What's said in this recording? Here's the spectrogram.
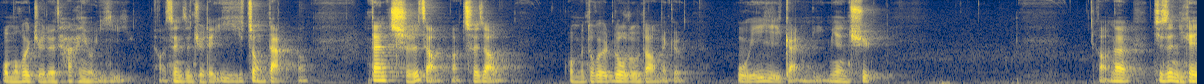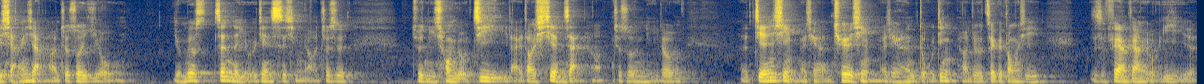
我们会觉得它很有意义，啊，甚至觉得意义重大啊，但迟早啊，迟早我们都会落入到那个无意义感里面去。好，那其实你可以想一想啊，就说有有没有真的有一件事情啊，就是。就是你从有记忆来到现在啊，就说你都坚信，而且很确信，而且很笃定啊，就是这个东西是非常非常有意义的，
